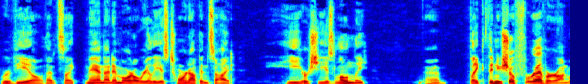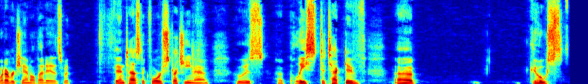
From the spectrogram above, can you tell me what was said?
reveal that it's like, man, that immortal really is torn up inside. He or she is lonely. Uh, like the new show Forever on whatever channel that is with Fantastic Four Stretchy Man, who is a police detective, uh, ghost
